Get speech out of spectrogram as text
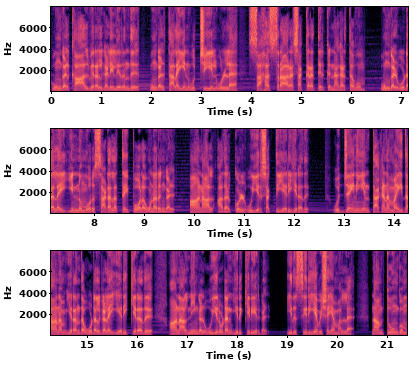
உங்கள் கால் விரல்களிலிருந்து உங்கள் தலையின் உச்சியில் உள்ள சஹஸ்ரார சக்கரத்திற்கு நகர்த்தவும். உங்கள் உடலை இன்னும் ஒரு சடலத்தைப் போல உணருங்கள். ஆனால் அதற்குள் உயிர் சக்தி எரிகிறது. உஜ்ஜயினியின் தகன மைதானம் இறந்த உடல்களை எரிக்கிறது. ஆனால் நீங்கள் உயிருடன் இருக்கிறீர்கள். இது சிறிய விஷயம் அல்ல நாம் தூங்கும்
